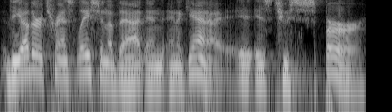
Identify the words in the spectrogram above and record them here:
The other translation of that, and, and again, is to spur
